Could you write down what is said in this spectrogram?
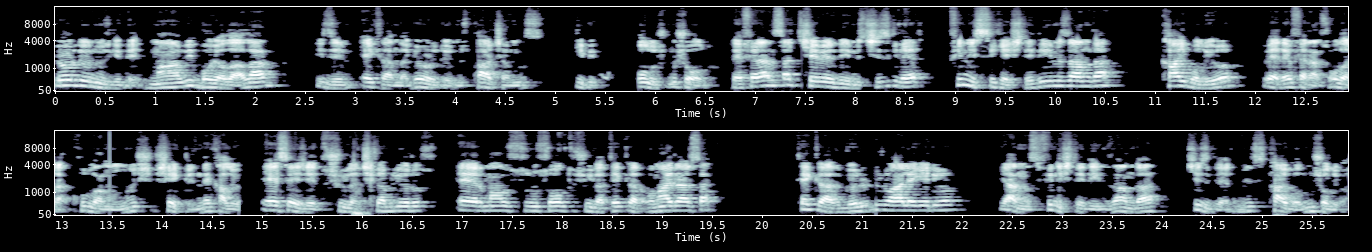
Gördüğünüz gibi mavi boyalı alan bizim ekranda gördüğümüz parçamız gibi oluşmuş oldu. Referansa çevirdiğimiz çizgiler finish sketch dediğimiz anda kayboluyor ve referans olarak kullanılmış şeklinde kalıyor. ESC tuşuyla çıkabiliyoruz. Eğer mouse'un sol tuşuyla tekrar onaylarsak tekrar görülür hale geliyor. Yalnız finish dediğimiz anda çizgilerimiz kaybolmuş oluyor.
